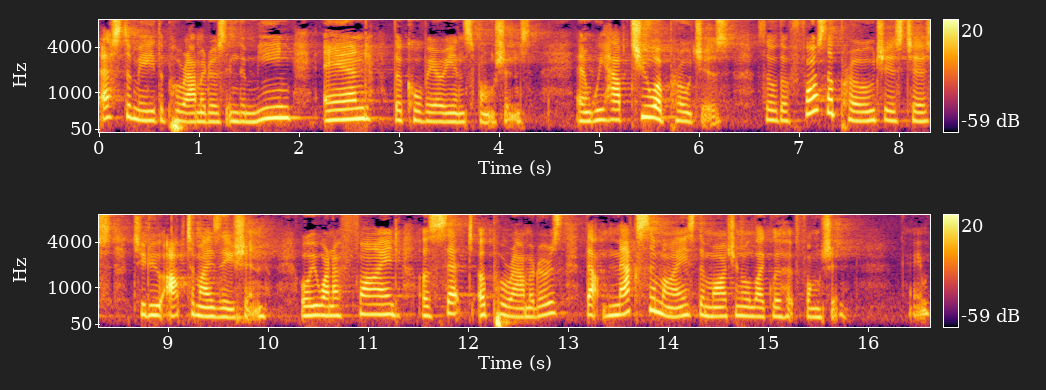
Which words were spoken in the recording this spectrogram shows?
estimate the parameters in the mean and the covariance functions. And we have two approaches. So the first approach is to, to do optimization, where we want to find a set of parameters that maximize the marginal likelihood function. Okay?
